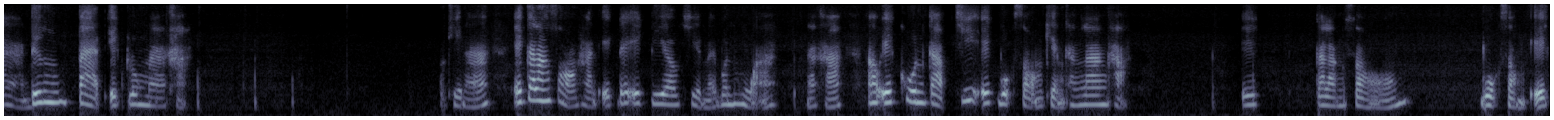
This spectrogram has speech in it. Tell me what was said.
อ่าดึงแปด x ลงมาค่ะ โอเคนะ x กำลังสองหาร x ได้ x เดียว เขียนไว้บนหัวนะคะ เอา x คูณกับที่ x บวกสองเขียนข้างล่างค่ะ x กำลังสองบวกสอง x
